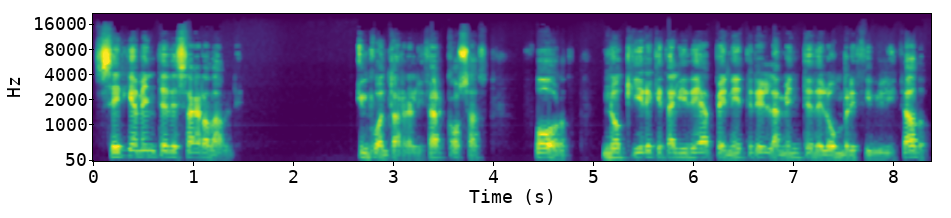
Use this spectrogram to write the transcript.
seriamente desagradable. En cuanto a realizar cosas, Ford no quiere que tal idea penetre en la mente del hombre civilizado.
